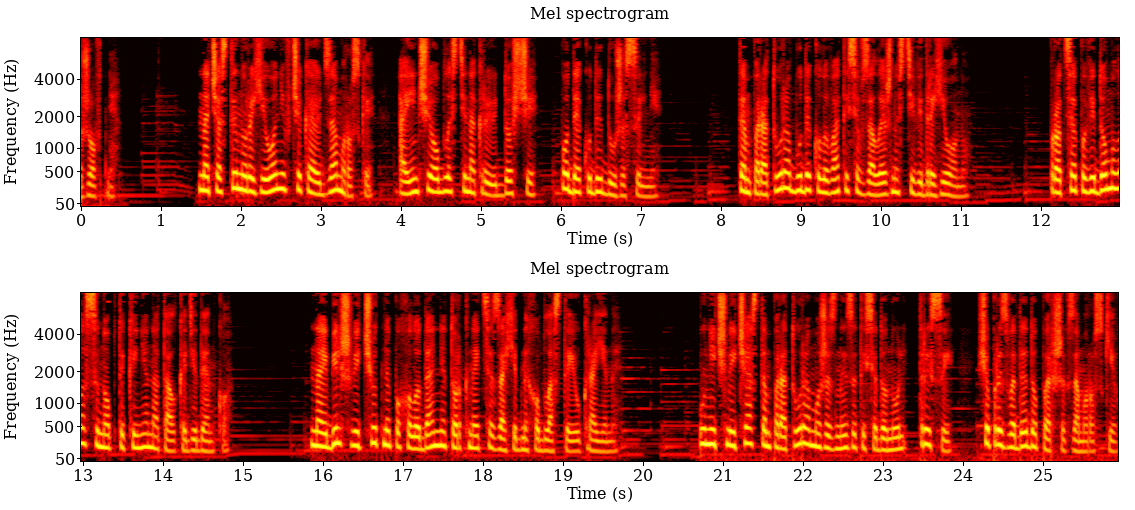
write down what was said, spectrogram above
жовтня. На частину регіонів чекають заморозки, а інші області накриють дощі, подекуди дуже сильні. Температура буде коливатися в залежності від регіону. Про це повідомила синоптикиня Наталка Діденко. Найбільш відчутне похолодання торкнеться західних областей України. У нічний час температура може знизитися до 0,3 си, що призведе до перших заморозків.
